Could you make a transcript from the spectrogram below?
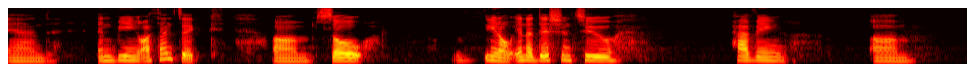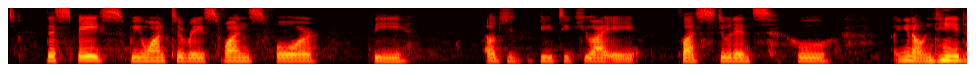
and and being authentic. Um, so, you know, in addition to having um, this space, we want to raise funds for the LGBTQIA plus students who, you know, need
